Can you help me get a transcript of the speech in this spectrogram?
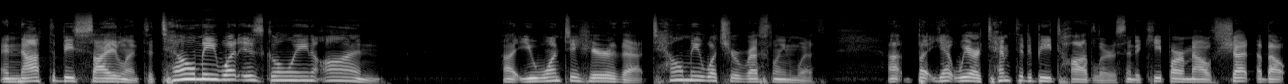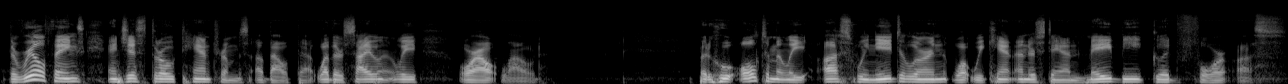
And not to be silent, to tell me what is going on. Uh, you want to hear that. Tell me what you're wrestling with. Uh, but yet we are tempted to be toddlers and to keep our mouths shut about the real things and just throw tantrums about that, whether silently or out loud. But who ultimately, us, we need to learn what we can't understand may be good for us.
